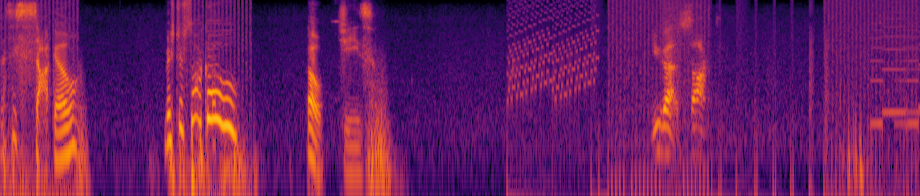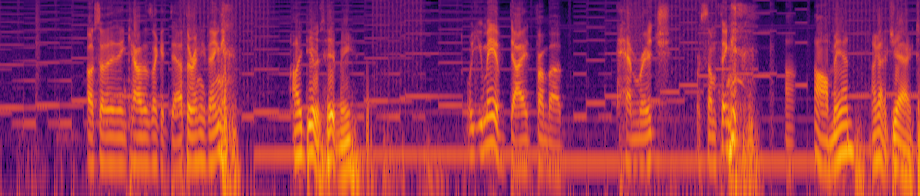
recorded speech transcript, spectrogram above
That's a Sacco. Mr. Sacco! Oh, jeez. You got socked. Oh, so that didn't count as like a death or anything? All I did was hit me. well, you may have died from a hemorrhage or something. Oh man, I got jacked.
